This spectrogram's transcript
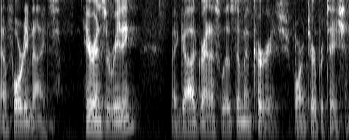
and 40 nights. Here ends the reading. May God grant us wisdom and courage for interpretation.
